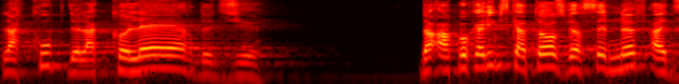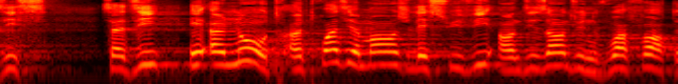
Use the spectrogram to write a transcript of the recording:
la coupe de la colère de Dieu. Dans Apocalypse 14, versets 9 à 10, ça dit, et un autre, un troisième ange les suivit en disant d'une voix forte,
